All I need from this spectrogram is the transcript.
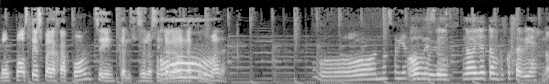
los postes para Japón se, se los encargaron a Oh. Kurumada. Oh, no sabía oh, todo eso. bien. No, yo tampoco sabía. No,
